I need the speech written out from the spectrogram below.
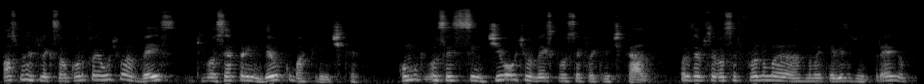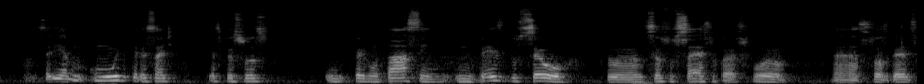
Faça uma reflexão, quando foi a última vez que você aprendeu com uma crítica? Como que você se sentiu a última vez que você foi criticado? Por exemplo, se você for numa, numa entrevista de emprego, seria muito interessante que as pessoas perguntassem, em vez do seu, uh, seu sucesso, quais foram uh, as suas grandes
